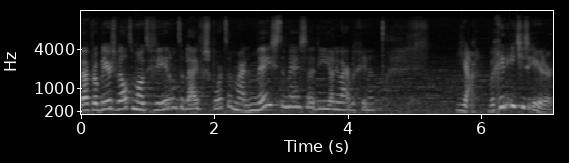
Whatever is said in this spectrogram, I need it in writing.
Wij proberen ze wel te motiveren om te blijven sporten, maar de meeste mensen die in januari beginnen, ja, beginnen ietsjes eerder.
